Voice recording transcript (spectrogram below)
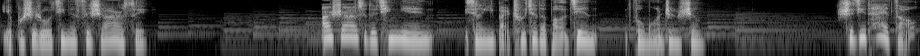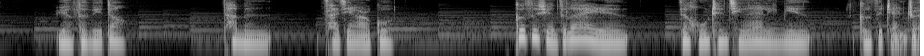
也不是如今的四十二岁。二十二岁的青年像一把出鞘的宝剑，锋芒正盛。时机太早，缘分未到，他们擦肩而过，各自选择了爱人，在红尘情爱里面各自辗转，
